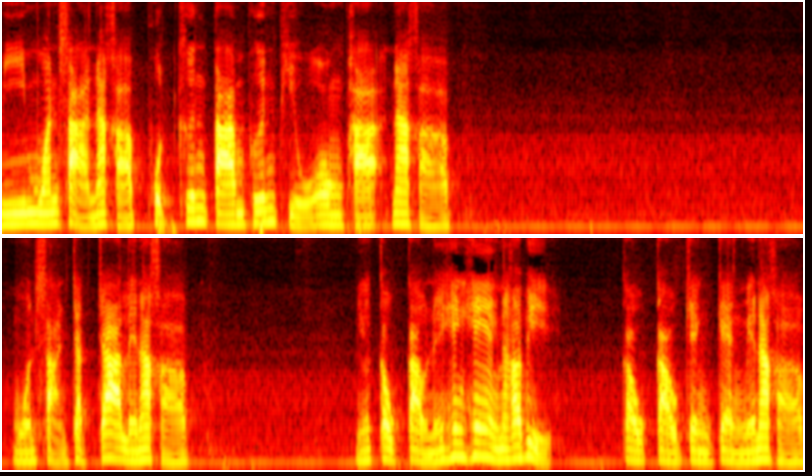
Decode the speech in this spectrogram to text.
มีมวลสารนะครับ ผุดขึ้นตามพื้นผิวองค์พระนะครับ มวลสารจัดจ้านเลยนะครับ เนื้อเก่าๆเนื้อแห้งๆนะครับพี่ เก่าๆแก่งๆเลยนะครับ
